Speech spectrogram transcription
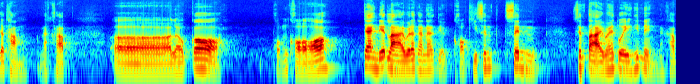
จะทำนะครับแล้วก็ผมขอแจ้งเดทไลน์ไว้แล้วกันนะเดี๋ยวขอขีดเส้นเส้นเส้นตายไว้ให้ตัวเองที่หนึ่งนะครับ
